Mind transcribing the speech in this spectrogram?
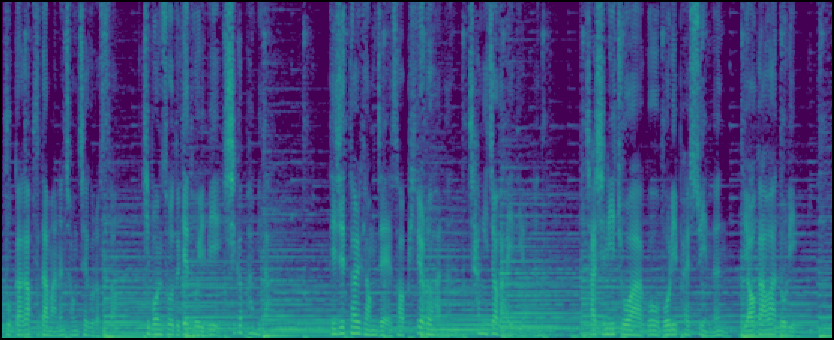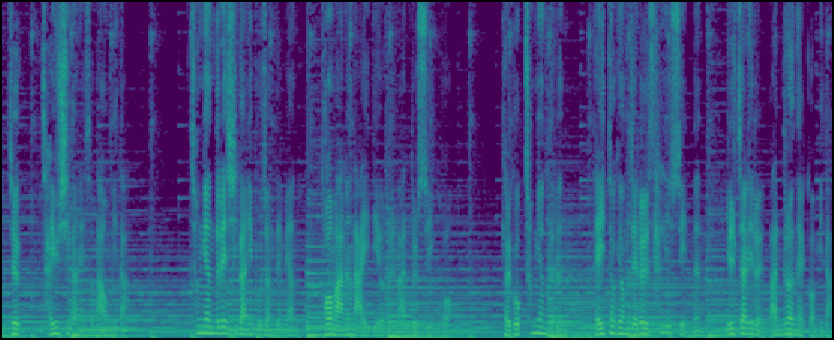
국가가 부담하는 정책으로서 기본소득의 도입이 시급합니다. 디지털 경제에서 필요로 하는 창의적 아이디어는 자신이 좋아하고 몰입할 수 있는 여가와 놀이, 즉 자유시간에서 나옵니다. 청년들의 시간이 보장되면 더 많은 아이디어를 만들 수 있고 결국 청년들은 데이터 경제를 살릴 수 있는 일자리를 만들어낼 겁니다.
